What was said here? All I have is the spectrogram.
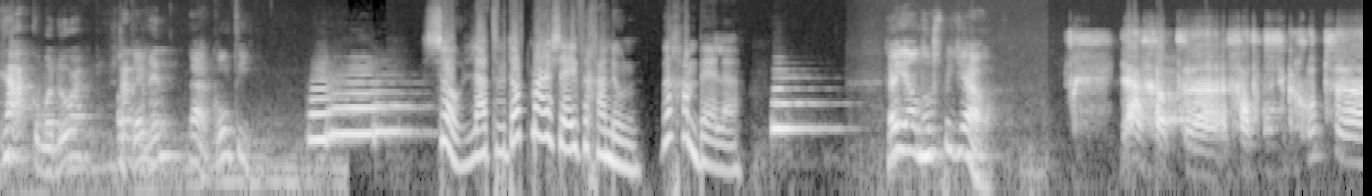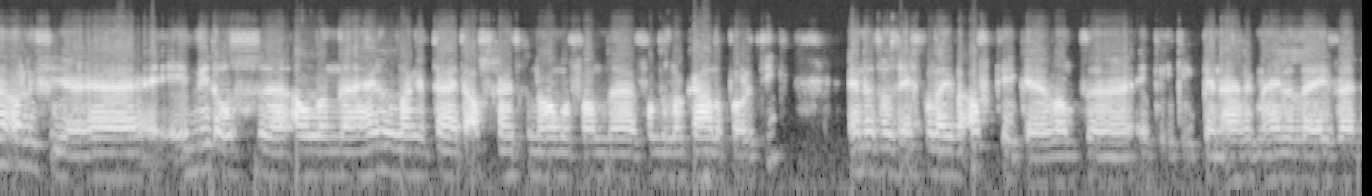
Ja, kom maar door. Start okay. erin. Nou, komt-ie. Zo, laten we dat maar eens even gaan doen. We gaan bellen. Hey Jan, hoe is het met jou? Ja, gaat, uh, gaat hartstikke goed, uh, Olivier. Uh, inmiddels al een hele lange tijd afscheid genomen van, van de lokale politiek. En dat was echt wel even afkicken, want ik, ik, ik, ben eigenlijk mijn hele leven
